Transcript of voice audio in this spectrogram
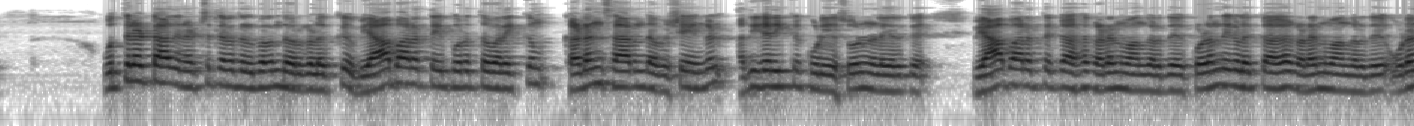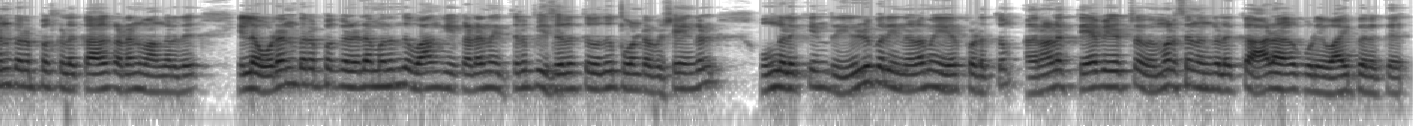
உத்திரட்டாதி நட்சத்திரத்தில் பிறந்தவர்களுக்கு வியாபாரத்தை பொறுத்த வரைக்கும் கடன் சார்ந்த விஷயங்கள் அதிகரிக்கக்கூடிய சூழ்நிலை இருக்குது வியாபாரத்துக்காக கடன் வாங்குறது குழந்தைகளுக்காக கடன் வாங்குறது உடன்பிறப்புகளுக்காக கடன் வாங்குறது இல்லை உடன்பிறப்புகளிடமிருந்து வாங்கிய கடனை திருப்பி செலுத்துவது போன்ற விஷயங்கள் உங்களுக்கு இன்று இழுபறி நிலைமை ஏற்படுத்தும். அதனால் தேவையற்ற விமர்சனங்களுக்கு ஆளாகக்கூடிய வாய்ப்பு இருக்குது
